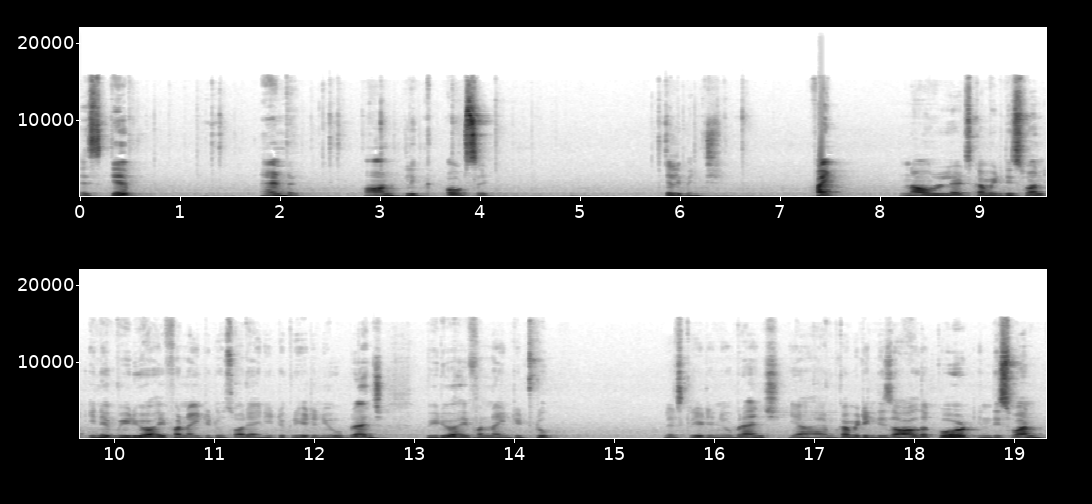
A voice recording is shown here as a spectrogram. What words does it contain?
escape and on click outside. Element. Fine now let's commit this one in a video hyphen 92 sorry i need to create a new branch. Video hyphen 92 let's create a new branch. Yeah i am committing this all the code in this one.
